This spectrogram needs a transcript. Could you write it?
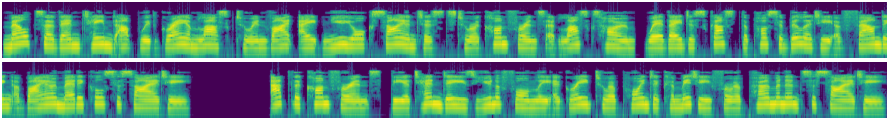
Meltzer then teamed up with Graham Lusk to invite eight New York scientists to a conference at Lusk's home, where they discussed the possibility of founding a biomedical society. At the conference, the attendees uniformly agreed to appoint a committee for a permanent society.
